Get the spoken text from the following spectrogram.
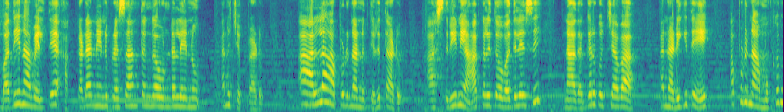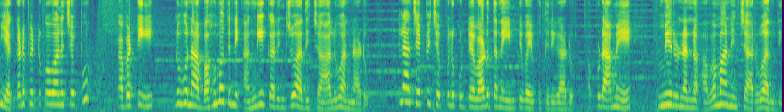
మదీనా వెళ్తే అక్కడ నేను ప్రశాంతంగా ఉండలేను అని చెప్పాడు. ఆ అల్లా అప్పుడు నన్ను తిడతాడు ఆ స్త్రీని ఆకలితో వదిలేసి నా దగ్గరకు వచ్చావా అని అడిగితే అప్పుడు నా ముఖం ఎక్కడ పెట్టుకోవాలి చెప్పు? కాబట్టి నువ్వు నా బహుమతిని అంగీకరించు అది చాలు అన్నాడు. ఇలా చెప్పి చెప్పులు కుట్టేవాడు తన ఇంటి వైపు తిరిగాడు. అప్పుడు ఆమె మీరు నన్ను అవమానించారు అంది.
